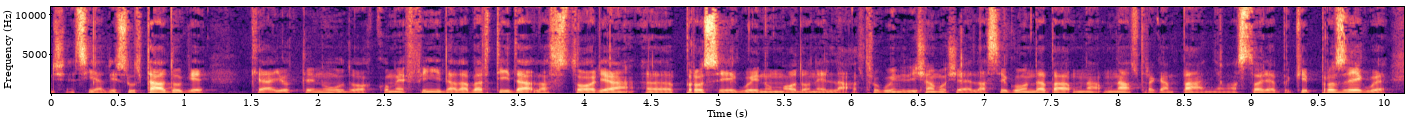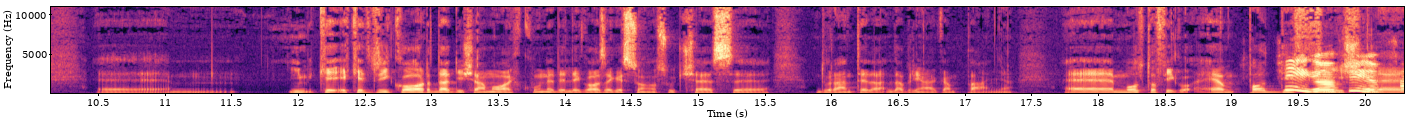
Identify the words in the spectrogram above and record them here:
sì, al risultato che, che, hai ottenuto, a come è finita la partita, la storia eh, prosegue in un modo o nell'altro. Quindi diciamo c'è la seconda, pa- una, un'altra campagna, una storia che prosegue. Ehm, in, che, che, ricorda diciamo alcune delle cose che sono successe durante la, la prima campagna. È molto figo, è un po' difficile figo, figo,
